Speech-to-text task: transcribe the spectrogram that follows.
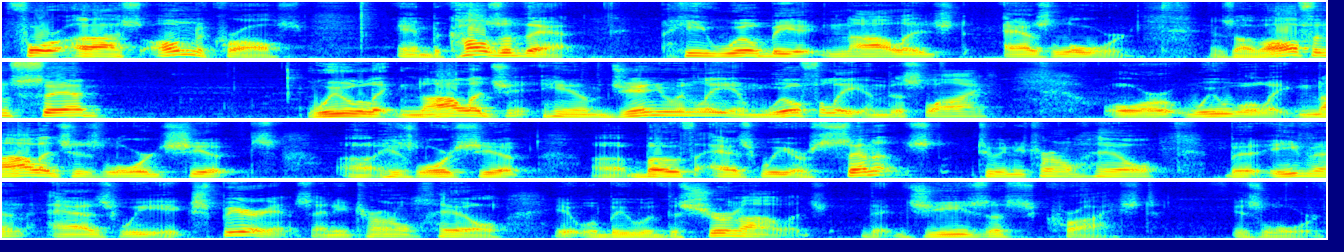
for us on the cross. And because of that, he will be acknowledged as Lord. As I've often said, we will acknowledge him genuinely and willfully in this life, or we will acknowledge his lordships, uh, his lordship uh, both as we are sentenced to an eternal hell, but even as we experience an eternal hell, it will be with the sure knowledge that Jesus Christ is Lord.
